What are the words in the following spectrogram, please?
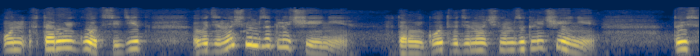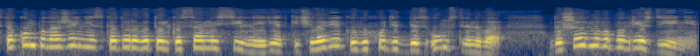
Он второй год сидит в одиночном заключении. Второй год в одиночном заключении. То есть в таком положении, из которого только самый сильный и редкий человек выходит без умственного, душевного повреждения.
